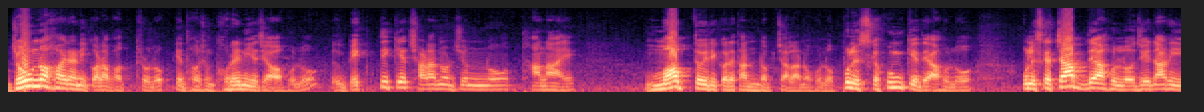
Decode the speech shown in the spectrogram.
যৌন হয়রানি করা ভদ্রলোককে ধরে ধরে নিয়ে যাওয়া হলো। ওই ব্যক্তিকে ছাড়ানোর জন্য থানায় মব তৈরি করে তাণ্ডব চালানো হলো। পুলিশকে হুমকে দেওয়া হলো। পুলিশকে চাপ দেওয়া হলো যে নারী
